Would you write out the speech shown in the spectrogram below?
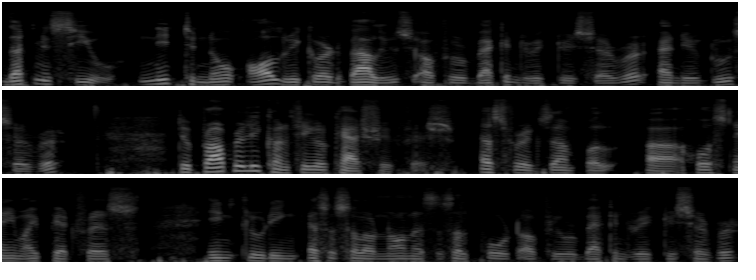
that means you, need to know all required values of your backend directory server and your Gluu server to properly configure cache refresh. As for example, uh, hostname, IP address, including SSL or non-SSL port of your backend directory server,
